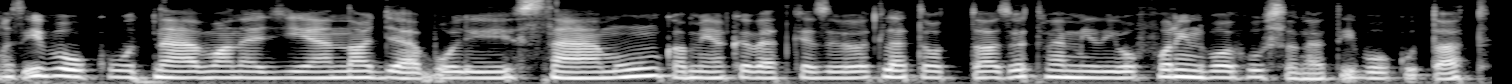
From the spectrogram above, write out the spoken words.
az ivókútnál van egy ilyen nagyjáboli számunk, ami a következő ötlet, ott az 50 millió forintból 25 ivókutat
